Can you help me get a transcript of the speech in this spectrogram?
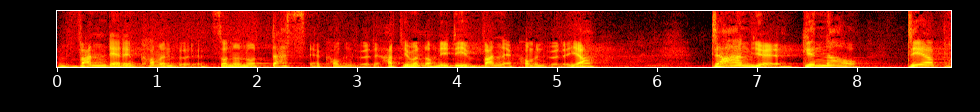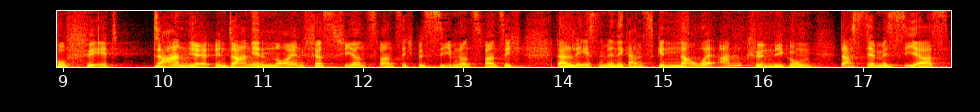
wann der denn kommen würde, sondern nur, dass er kommen würde. Hat jemand noch eine Idee, wann er kommen würde? Ja? Daniel, genau. Der Prophet Daniel. In Daniel 9, Vers 24 bis 27, da lesen wir eine ganz genaue Ankündigung, dass der Messias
